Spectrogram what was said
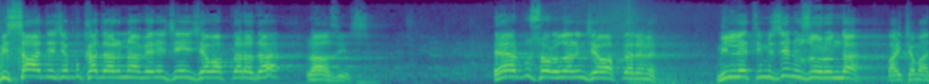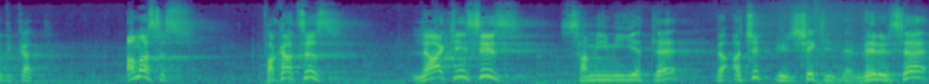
Biz sadece bu kadarına vereceği cevaplara da razıyız. Eğer bu soruların cevaplarını milletimizin huzurunda Bay Kemal dikkat. Amasız, fakatsız, lakinsiz, samimiyetle ve açık bir şekilde verirse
